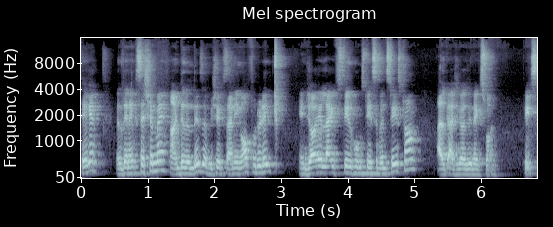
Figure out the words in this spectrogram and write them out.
ठीक है मिलते हैं नेक्स्ट सेशन में until then this Abhishek signing off for today enjoy your life stay home stay safe and stay strong I will catch you guys in next one peace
